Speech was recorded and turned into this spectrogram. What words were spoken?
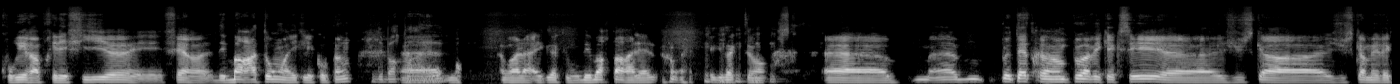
courir après les filles et faire des marathons avec les copains. Des barres parallèles. voilà, exactement. Des barres parallèles. exactement. Euh, peut-être un peu avec excès euh, jusqu'à jusqu'à mes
